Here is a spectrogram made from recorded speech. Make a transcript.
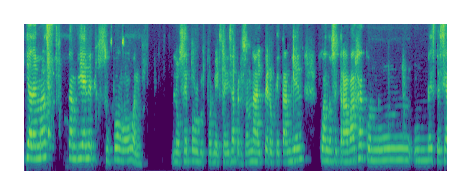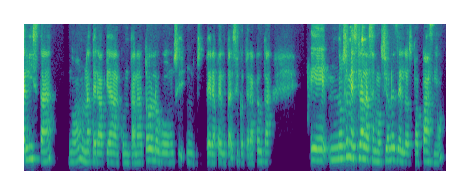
Y además también supongo, bueno, lo sé por, mi experiencia personal, pero que también cuando se trabaja con un especialista, ¿no? Una terapia con tanatólogo, un, un terapeuta, psicoterapeuta, eh, no se mezclan las emociones de los papás, ¿no?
